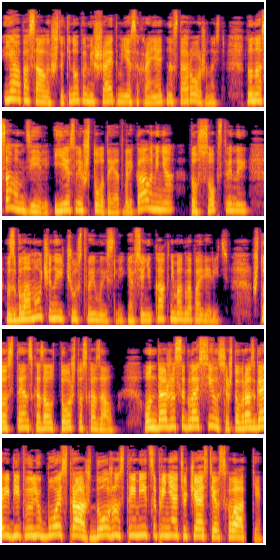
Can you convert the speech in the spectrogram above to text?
Я опасалась, что кино помешает мне сохранять настороженность, но на самом деле, если что-то и отвлекало меня, то собственные, взбаламученные чувства и мысли. Я все никак не могла поверить, что Стэн сказал то, что сказал. Он даже согласился, что в разгаре битвы любой страж должен стремиться принять участие в схватке.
